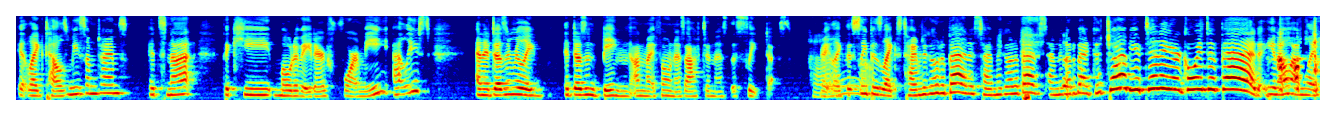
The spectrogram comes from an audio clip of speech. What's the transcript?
it like tells me sometimes it's not the key motivator for me, at least. And it doesn't really it doesn't bing on my phone as often as the sleep does. Right? Like the sleep ah. is like, it's time to go to bed. It's time to go to bed. It's time to go to bed. Good job. You did it. You're going to bed. You know, I'm like,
